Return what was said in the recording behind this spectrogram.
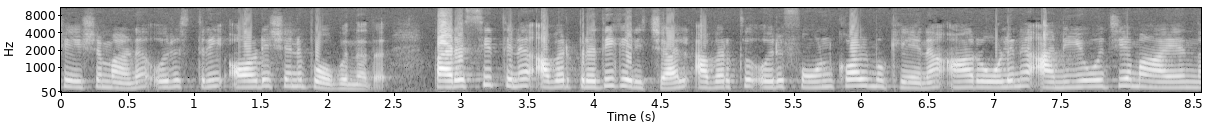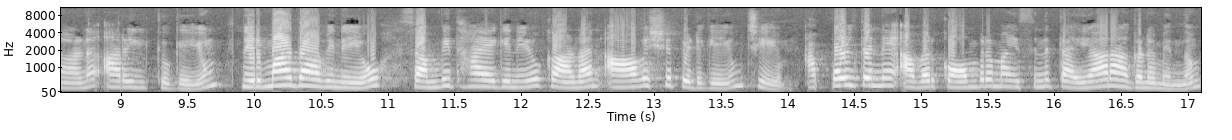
ശേഷമാണ് ഒരു സ്ത്രീ ഓഡിഷന് പോകുന്നത്. പരസ്യത്തിന് അവർ പ്രതികരിച്ചാൽ അവർക്ക് ഒരു ഫോൺ കോൾ മുഖേന ആ റോളിന് അനുയോജ്യമായെന്നാണ് അറിയിക്കുകയും നിർമ്മാതാവിനെയോ സംവിധായകനെയോ കാണാൻ ആവശ്യപ്പെടുകയും ചെയ്യും. അപ്പോൾ തന്നെ അവർ കോംപ്രമൈസിന് തയ്യാറാകണമെന്നും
